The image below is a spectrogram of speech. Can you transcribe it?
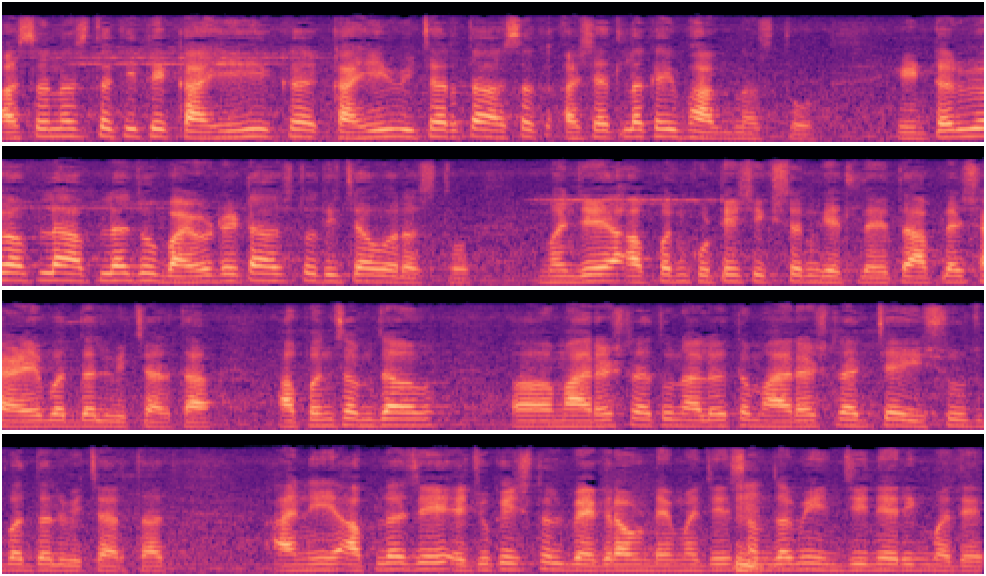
असं नसतं की ते काहीही क- काहीही विचारता असं अशातला काही भाग नसतो. इंटरव्ह्यू आपला आपला जो बायोडेटा असतो तिच्यावर असतो. म्हणजे आपण कुठे शिक्षण घेतलंय तर आपल्या शाळेबद्दल विचारता. आपण समजा महाराष्ट्रातून आलो तर महाराष्ट्राच्या इश्यूजबद्दल विचारतात. आणि आपलं जे एज्युकेशनल बॅकग्राऊंड आहे म्हणजे समजा मी इंजिनिअरिंगमध्ये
